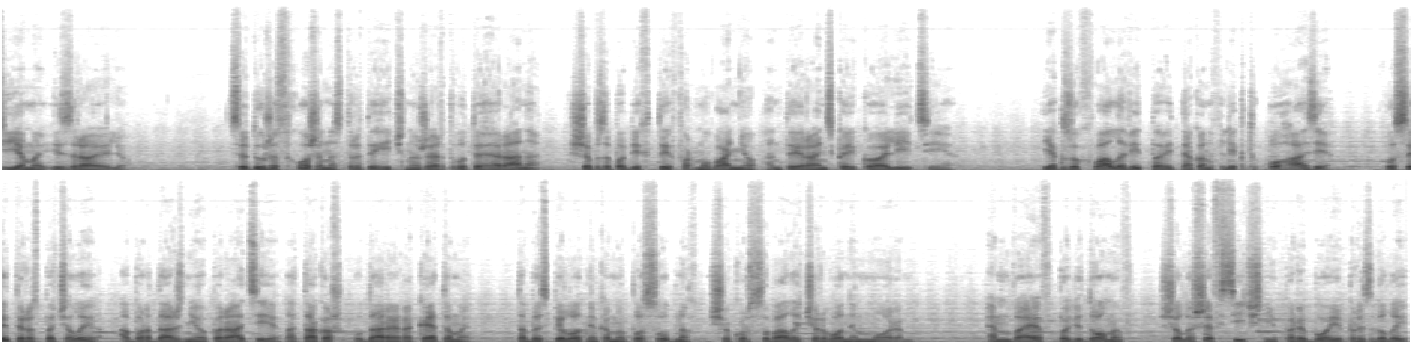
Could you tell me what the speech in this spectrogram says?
діями Ізраїлю. Це дуже схоже на стратегічну жертву Тегерана, щоб запобігти формуванню антиіранської коаліції. Як зухвала відповідь на конфлікт у Газі, хусити розпочали абордажні операції, а також удари ракетами та безпілотниками по суднах, що курсували Червоним морем. МВФ повідомив, що лише в січні перебої призвели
